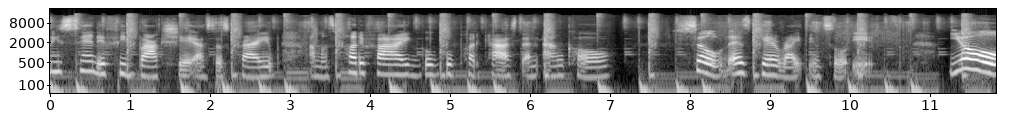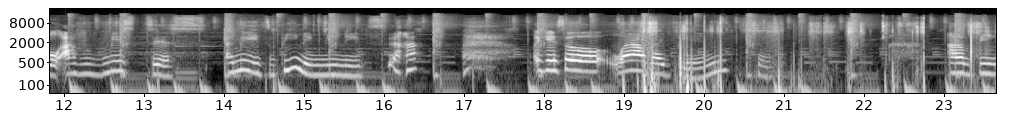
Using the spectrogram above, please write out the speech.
please send a feedback, share, and subscribe. I'm on Spotify, Google Podcast, and Anchor. So let's get right into it. Yo, I've missed this. I mean, it's been a minute. okay, so where have I been? Hmm. I've been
